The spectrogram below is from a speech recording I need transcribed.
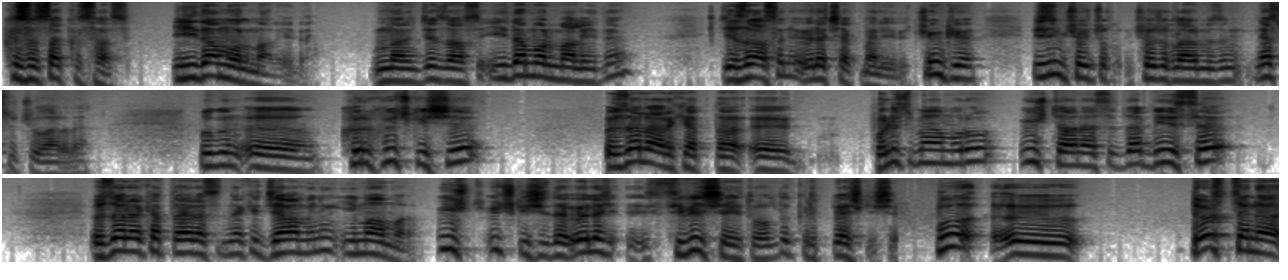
kısasa kısas. İdam olmalıydı. Bunların cezası idam olmalıydı. Cezasını öyle çekmeliydi. Çünkü bizim çocuk çocuklarımızın ne suçu vardı? Bugün e, 43 kişi özel harekatta e, polis memuru, 3 tanesi de birisi Özel Harekat Dairesi'ndeki caminin imamı. 3 3 kişi de öyle e, sivil şehit oldu 45 kişi. Bu e, 4 sene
